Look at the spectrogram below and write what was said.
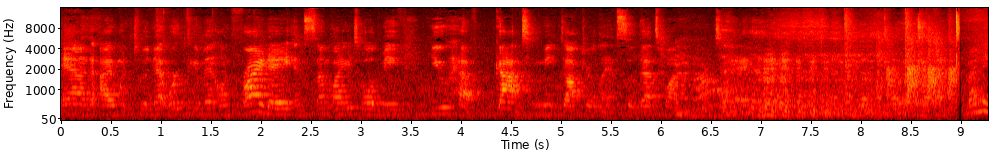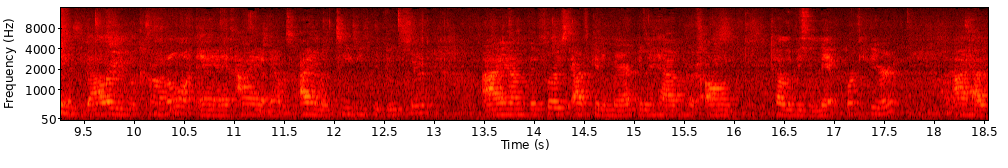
And I went to a networking event on Friday, and somebody told me, you have got to meet Dr. Lance, so that's why I'm here today. My name is Valeria McConnell, and I am a, I am a TV producer. I am the first African American to have her own television network here. I have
